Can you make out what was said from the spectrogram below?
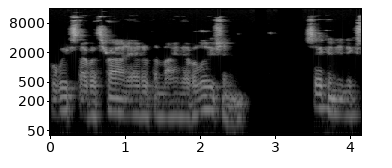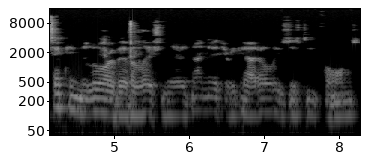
for which they were thrown out of the main evolution. Second, in accepting the law of evolution, there is no need to regard all existing forms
